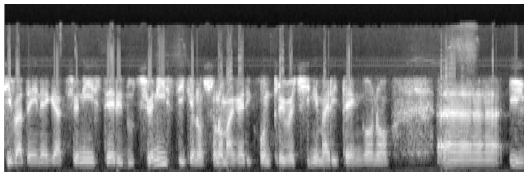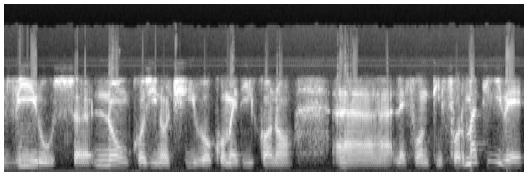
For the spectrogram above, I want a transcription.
si va dai negazionisti ai riduzionisti che non sono magari contro i vaccini ma ritengono eh, il virus non così nocivo come dicono eh, le fonti informative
